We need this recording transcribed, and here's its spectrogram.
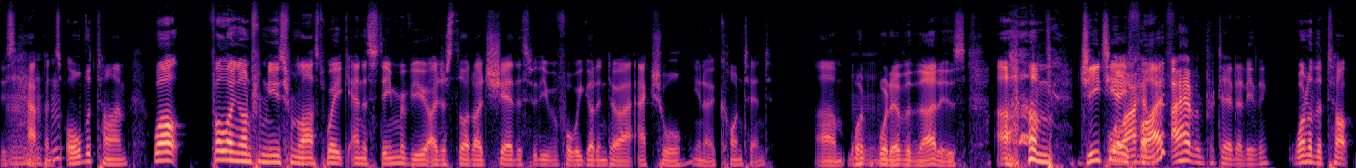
This happens Mm-hmm. all the time. Well, following on from news from last week and a Steam review, I just thought I'd share this with you before we got into our actual, you know, content. Um, what Mhm. whatever that is. Um, GTA Well, I Five. haven't, I haven't prepared anything. one of the top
